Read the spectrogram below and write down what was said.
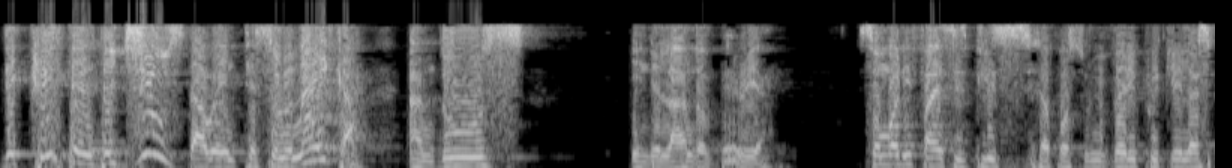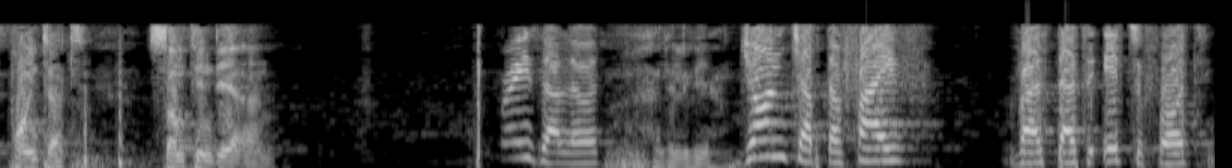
the Christians, the Jews that were in Thessalonica, and those in the land of Berea. Somebody finds it, please help us to read very quickly. Let's point at something there and Praise the Lord. hallelujah. John chapter 5, verse 38 to 40.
